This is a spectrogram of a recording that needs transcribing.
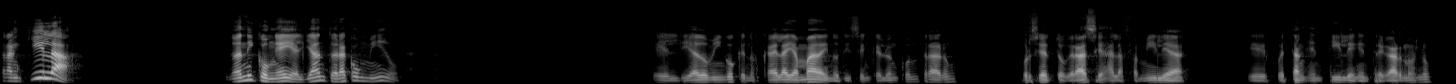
Tranquila. No era ni con ella, el llanto era conmigo. El día domingo que nos cae la llamada y nos dicen que lo encontraron, por cierto, gracias a la familia que fue tan gentil en entregárnoslo,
